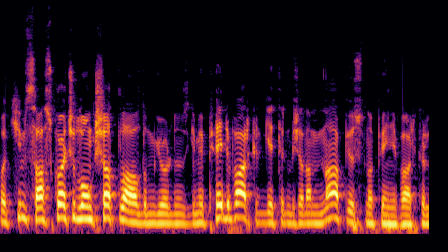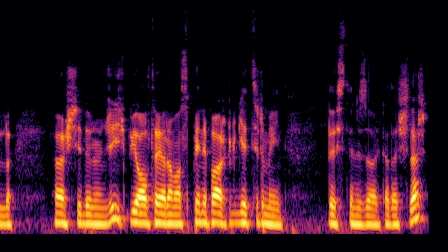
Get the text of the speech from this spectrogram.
Bakayım Sasquatch'ı long shot'la aldım gördüğünüz gibi. Penny Parker getirmiş adam. Ne yapıyorsun o Penny Parker'la? Her şeyden önce hiçbir alta yaramaz. Penny Parker getirmeyin destenize arkadaşlar.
